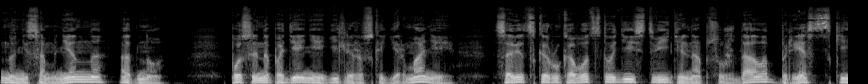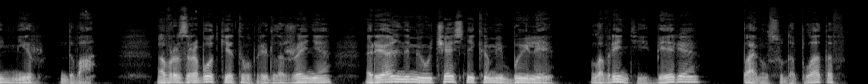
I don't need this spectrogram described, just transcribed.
Но, несомненно, одно. После нападения гитлеровской Германии советское руководство действительно обсуждало Брестский мир-2. А в разработке этого предложения реальными участниками были Лаврентий Берия, Павел Судоплатов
